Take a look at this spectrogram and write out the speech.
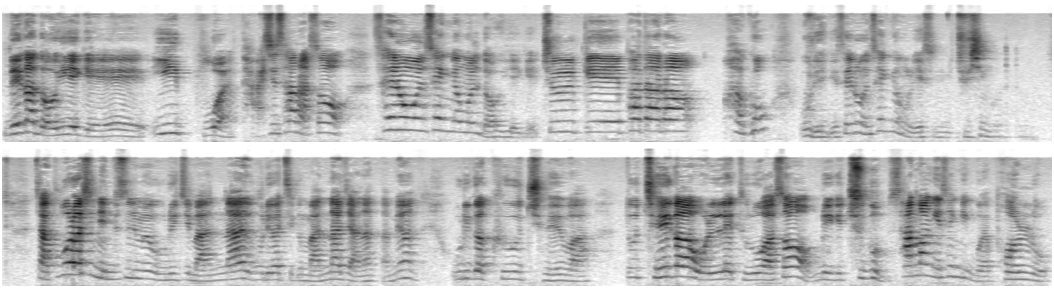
내가 너희에게 이 부활 다시 살아서 새로운 생명을 너희에게 줄게 받아라 하고 우리에게 새로운 생명을 예수님이 주신 거예요. 자, 부활하신 예수님을 우리 집 만나 우리가 지금 만나지 않았다면 우리가 그 죄와 또 죄가 원래 들어와서 우리에게 죽음, 사망이 생긴 거야. 벌로.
